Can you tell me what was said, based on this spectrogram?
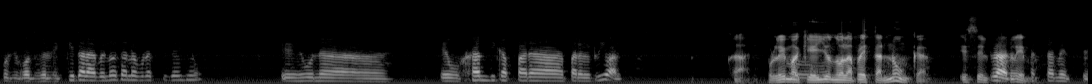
Porque cuando se les quita la pelota a los brasileños es una es un hándicap para, para el rival. Claro, el problema es que ellos no la prestan nunca, es el claro, problema. Exactamente,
